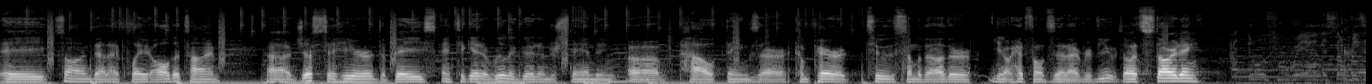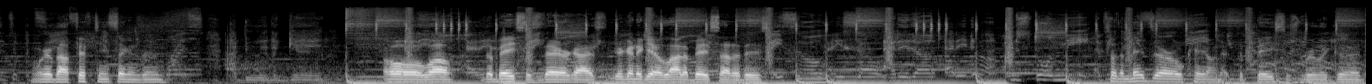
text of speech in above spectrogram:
a song that I play all the time uh, just to hear the bass and to get a really good understanding of how things are compared to some of the other you know headphones that I've reviewed. So it's starting. We're about 15 seconds in. Oh wow, the bass is there guys. You're gonna get a lot of bass out of these. So the mids are okay on it. The bass is really good.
